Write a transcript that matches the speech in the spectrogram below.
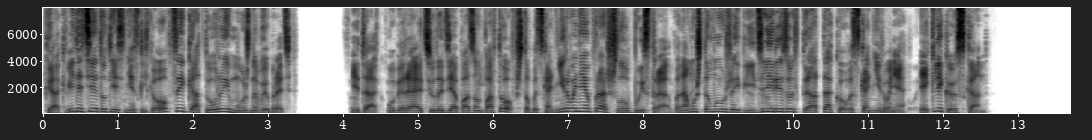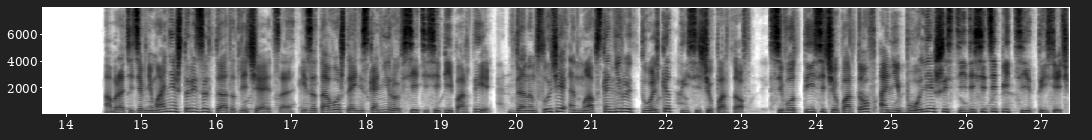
Как видите, тут есть несколько опций, которые можно выбрать. Итак, убираю отсюда диапазон портов, чтобы сканирование прошло быстро, потому что мы уже видели результат такого сканирования. И кликаю «Скан». Обратите внимание, что результат отличается. Из-за того, что я не сканирую все TCP-порты, в данном случае Nmap сканирует только тысячу портов. Всего 1000 портов, а не более 65 тысяч.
